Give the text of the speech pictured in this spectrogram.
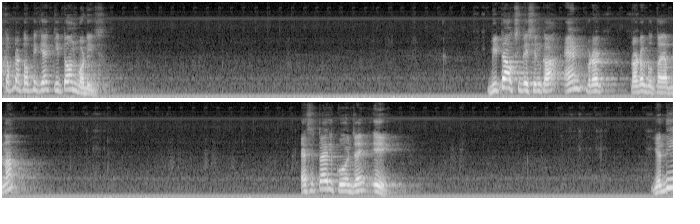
का अपना टॉपिक है कीटोन बॉडीज बीटा ऑक्सीडेशन का एंड प्रोडक्ट प्रोडक्ट होता है अपना एसिटाइल कोएंजाइम ए यदि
